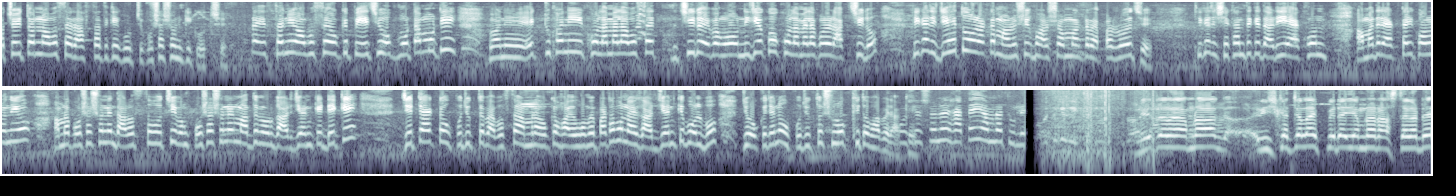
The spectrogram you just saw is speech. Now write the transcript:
অচৈতন্য অবস্থায় রাস্তা থেকে ঘুরছে? প্রশাসন কি করছে? স্থানীয় অবস্থায় ওকে পেয়েছি। ও মোটামুটি মানে একটুখানি খোলামেলা অবস্থায় ছিল এবং ও নিজেকেও খোলামেলা করে রাখছিল। ঠিক আছে, যেহেতু ওর একটা মানসিক ভারসাম্য একটা ব্যাপার রয়েছে ঠিক আছে সেখান থেকে দাঁড়িয়ে এখন আমাদের একটাই করণীয় আমরা প্রশাসনের দ্বারস্থ হচ্ছি এবং প্রশাসনের মাধ্যমে ওর গার্জিয়ানকে ডেকে যেটা একটা উপযুক্ত ব্যবস্থা আমরা ওকে হয় হোমে পাঠাবো নয় গার্জিয়ানকে বলব যে ওকে যেন উপযুক্ত সুরক্ষিতভাবে রাখে। প্রশাসনের হাতেই আমরা তুলে মেয়েটারা আমরা রিক্সা চালাই পেরাই আমরা রাস্তাঘাটে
